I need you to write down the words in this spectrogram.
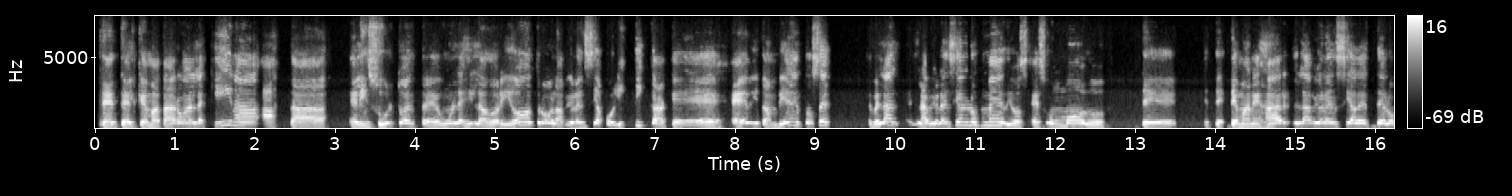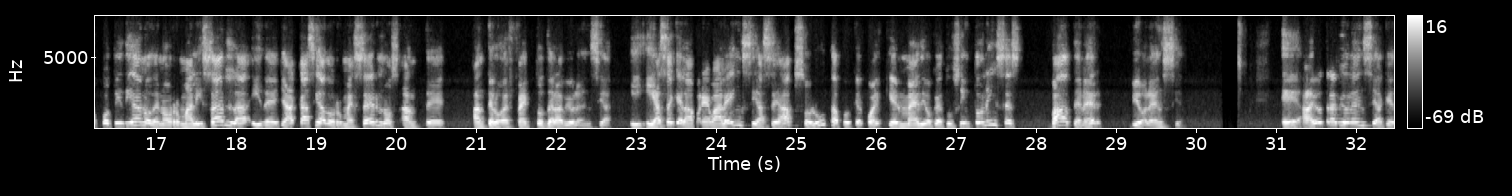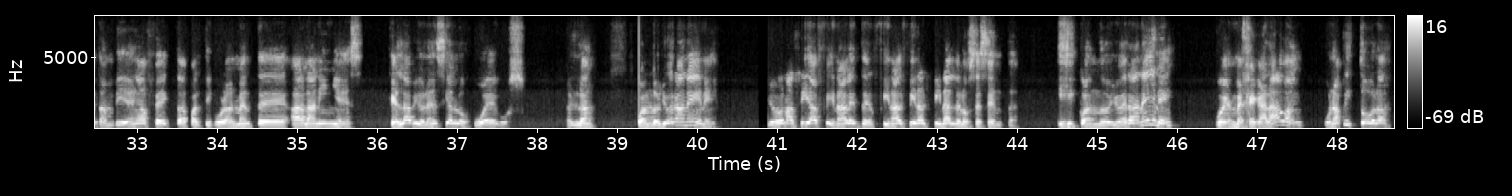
desde el que mataron en la esquina hasta el insulto entre un legislador y otro, la violencia política que es heavy también. Entonces, La violencia en los medios es un modo de, de, manejar la violencia desde lo cotidiano, de normalizarla y de ya casi adormecernos ante, ante los efectos de la violencia y, hace que la prevalencia sea absoluta porque cualquier medio que tú sintonices va a tener violencia. Eh, hay otra violencia que también afecta particularmente a la niñez, que es la violencia en los juegos, ¿verdad? Cuando yo era nene, yo nací a finales de final, final, final de los 60. Y cuando yo era nene, pues me regalaban una pistola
